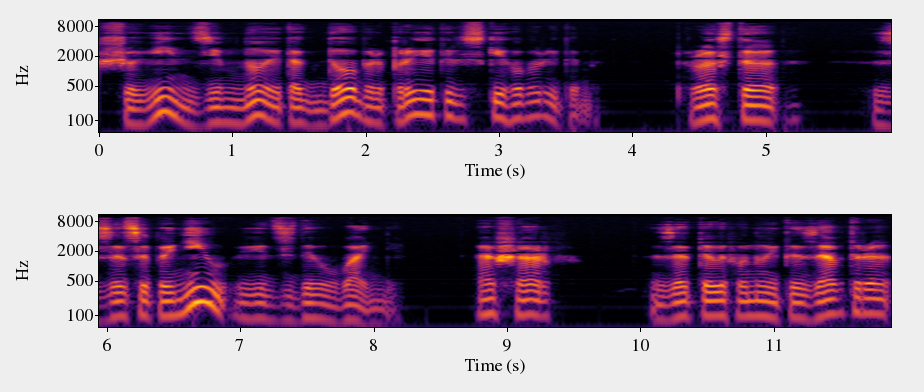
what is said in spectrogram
що він зі мною так добре приятельськи говоритиме. Просто зацепенів від здивування, а шарф зателефонуйте завтра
